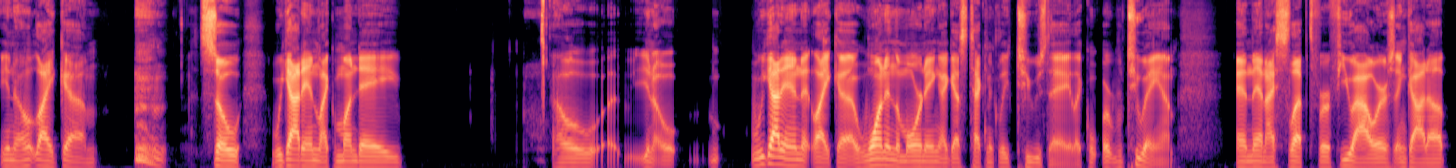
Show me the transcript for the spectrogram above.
You know, like, um, so we got in like Monday. Oh, you know, we got in at like uh, one in the morning. I guess technically Tuesday, like two a.m. And then I slept for a few hours and got up.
